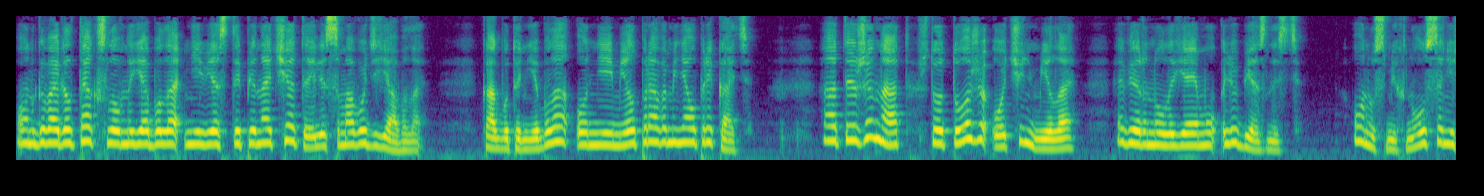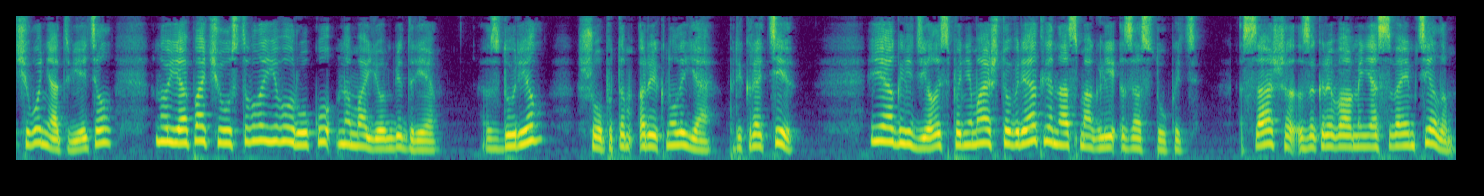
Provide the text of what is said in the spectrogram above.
Он говорил так, словно я была невестой Пиночета или самого дьявола. Как бы то ни было, он не имел права меня упрекать. «А ты женат, что тоже очень мило», — вернула я ему любезность. Он усмехнулся, ничего не ответил, но я почувствовала его руку на моем бедре. «Сдурел?» — шепотом рыкнула я. «Прекрати!» Я огляделась, понимая, что вряд ли нас могли застукать. Саша закрывал меня своим телом.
